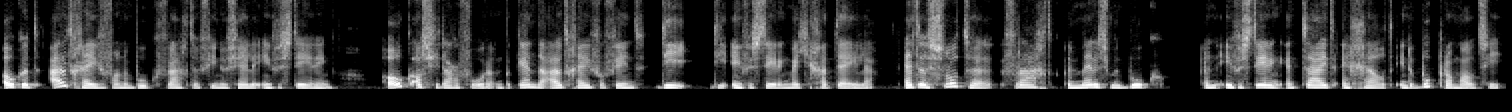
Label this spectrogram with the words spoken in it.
Ook het uitgeven van een boek vraagt een financiële investering. Ook als je daarvoor een bekende uitgever vindt die die investering met je gaat delen. En tenslotte vraagt een managementboek een investering en tijd en geld in de boekpromotie.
